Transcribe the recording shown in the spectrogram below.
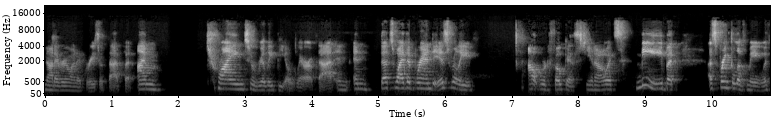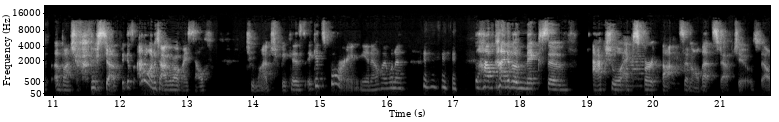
not everyone agrees with that, but I'm trying to really be aware of that. And and that's why the brand is really outward focused. You know, it's me, but a sprinkle of me with a bunch of other stuff because I don't want to talk about myself too much because it gets boring. You know, I want to have kind of a mix of actual expert thoughts and all that stuff too. So.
